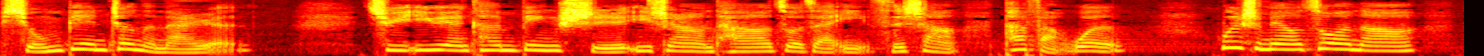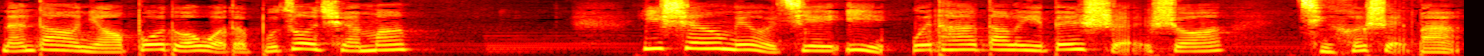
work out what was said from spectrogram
雄辩症的男人，去医院看病时，医生让他坐在椅子上，他反问：“为什么要坐呢？难道你要剥夺我的不坐权吗？”医生没有介意，为他倒了一杯水，说：“请喝水吧。”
